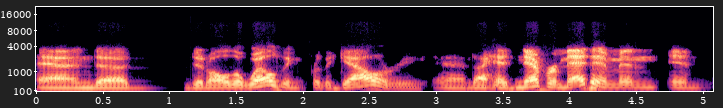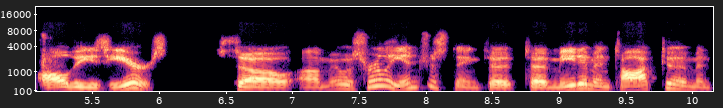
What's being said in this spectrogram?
and uh, did all the welding for the gallery and i had never met him in in all these years so um, it was really interesting to to meet him and talk to him and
